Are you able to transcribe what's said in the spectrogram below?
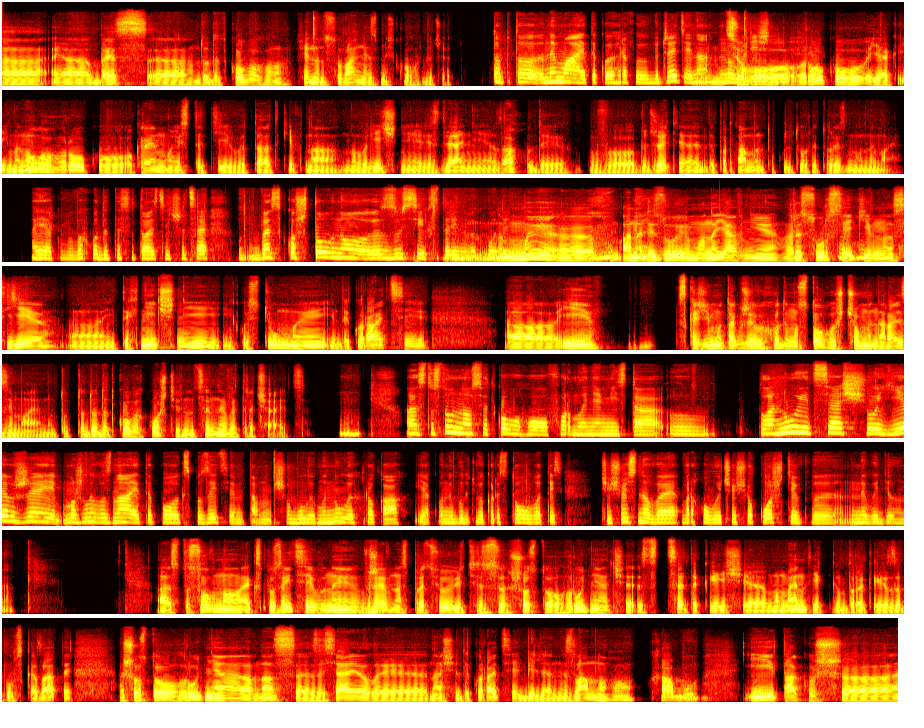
е, без е, додаткового фінансування з міського бюджету. Тобто немає такої графи у бюджеті на новорічні. Цього року, як і минулого року, окремої статті видатків на новорічні різдвяні заходи в бюджеті департаменту культури і туризму немає. А як ви виходите з ситуації? Чи це безкоштовно з усіх сторін виходить? Ми е, аналізуємо наявні ресурси, які в нас є, е, і технічні, і костюми, і декорації. Е, і, скажімо так, вже виходимо з того, що ми наразі маємо. Тобто додаткових коштів на це не витрачається. А стосовно святкового оформлення міста, е, планується, що є вже, можливо, знаєте по експозиціям, там що були в минулих роках, як вони будуть використовуватись, чи щось нове, враховуючи, що коштів е, не виділено. А стосовно експозицій, вони вже в нас працюють з 6 грудня. Це такий ще момент, про який я забув сказати. 6 грудня в нас е, засяяли наші декорації біля незламного хабу. І також е,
